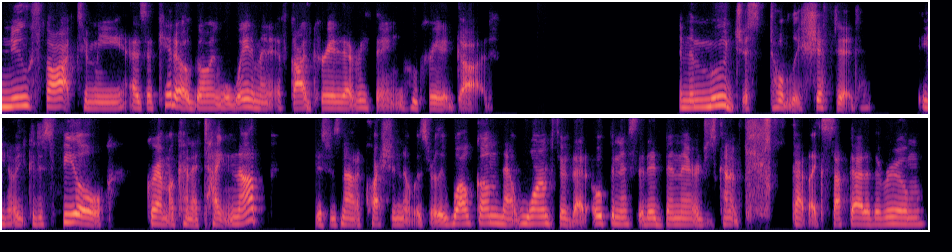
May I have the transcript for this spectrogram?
new thought to me as a kiddo going well wait a minute if god created everything who created god and the mood just totally shifted you know you could just feel grandma kind of tighten up this was not a question that was really welcome. That warmth or that openness that had been there just kind of got like sucked out of the room.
